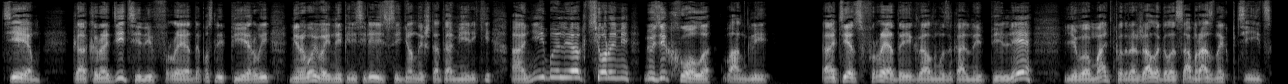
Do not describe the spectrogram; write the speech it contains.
тем, как родители Фреда после Первой мировой войны переселились в Соединенные Штаты Америки, они были актерами мюзик-холла в Англии. Отец Фреда играл на музыкальной пиле, его мать подражала голосам разных птиц,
